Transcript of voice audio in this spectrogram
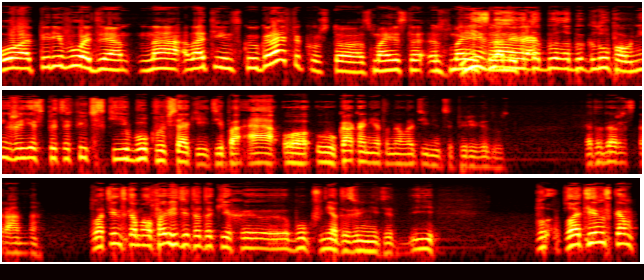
о переводе на латинскую графику, что с моей, с моей Не стороны... знаю, как... это было бы глупо. У них же есть специфические буквы всякие, типа А, О, У. Как они это на латинице переведут? Это даже странно. В латинском алфавите-то таких э, букв нет, извините. И в латинском,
